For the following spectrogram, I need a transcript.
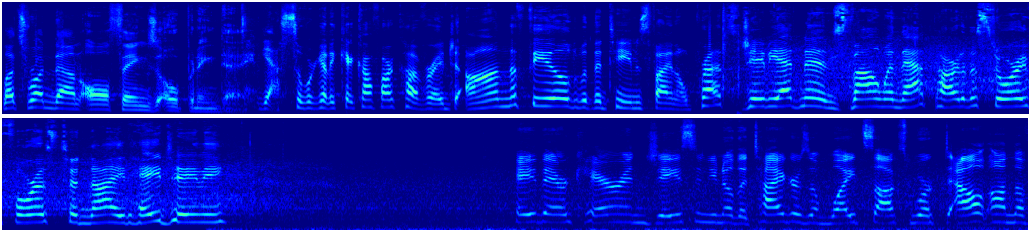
let's run down all things opening day. Yes, so we're going to kick off our coverage on the field with the team's final preps. Jamie Edmonds following that part of the story for us tonight. Hey, Jamie. Hey there, Karen, Jason. You know, the Tigers and White Sox worked out on the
